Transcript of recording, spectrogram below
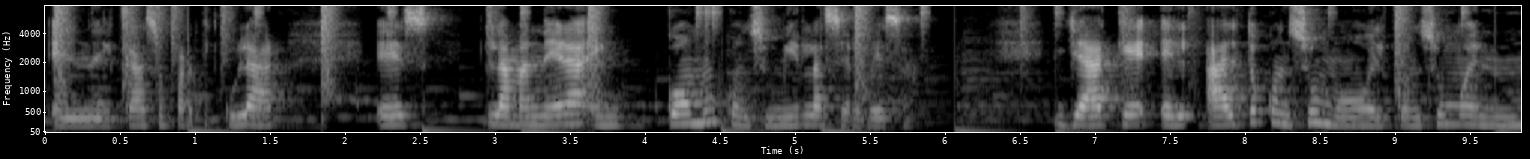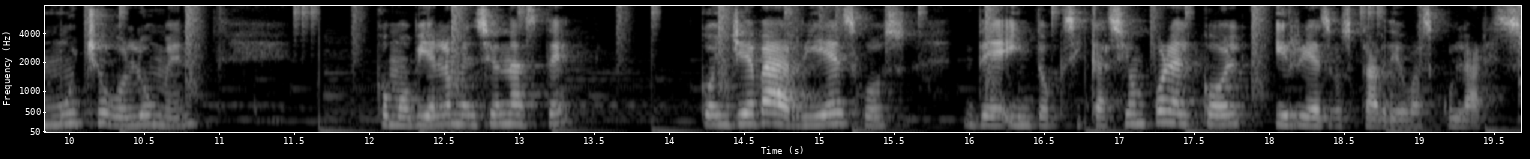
en el caso particular, es la manera en cómo consumir la cerveza ya que el alto consumo o el consumo en mucho volumen, como bien lo mencionaste, conlleva a riesgos de intoxicación por alcohol y riesgos cardiovasculares.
